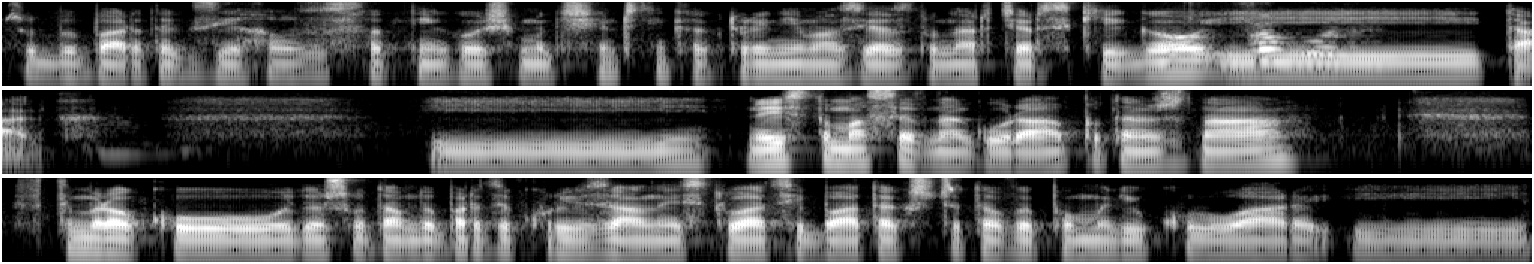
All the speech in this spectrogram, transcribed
żeby Bartek zjechał z ostatniego ośmiotysięcznika, który nie ma zjazdu narciarskiego. I tak. I no jest to masywna góra, potężna. W tym roku doszło tam do bardzo kuriozalnej sytuacji, bo atak szczytowy pomylił kuluar i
